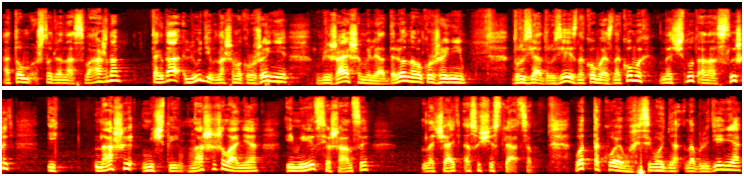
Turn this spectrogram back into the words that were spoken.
о том, что для нас важно, тогда люди в нашем окружении, в ближайшем или отдаленном окружении, друзья друзей, знакомые знакомых, начнут о нас слышать и наши мечты, наши желания имеют все шансы начать осуществляться. Вот такое сегодня наблюдение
